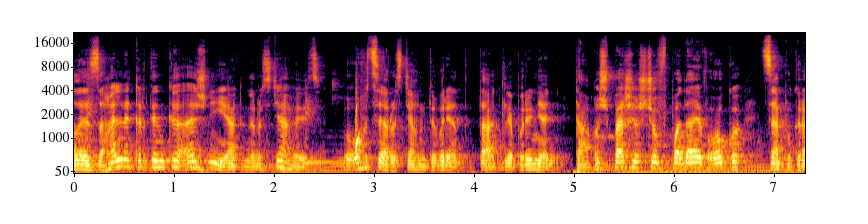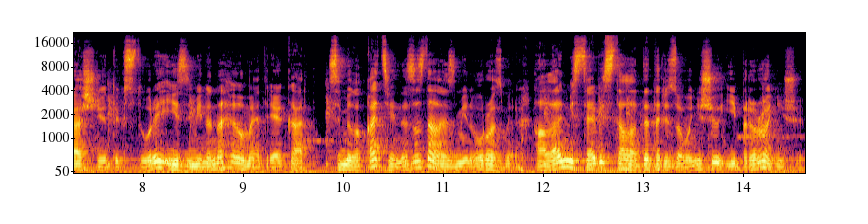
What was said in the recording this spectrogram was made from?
але загальна картинка аж ніяк не розтягується. Оце розтягнутий варіант, так, для порівняння. Також перше, що впадає в око, це покращення текстури і змінена геометрія карт. Самі локації не зазнали змін у розмірах, але місцевість стала деталізованішою і природнішою.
